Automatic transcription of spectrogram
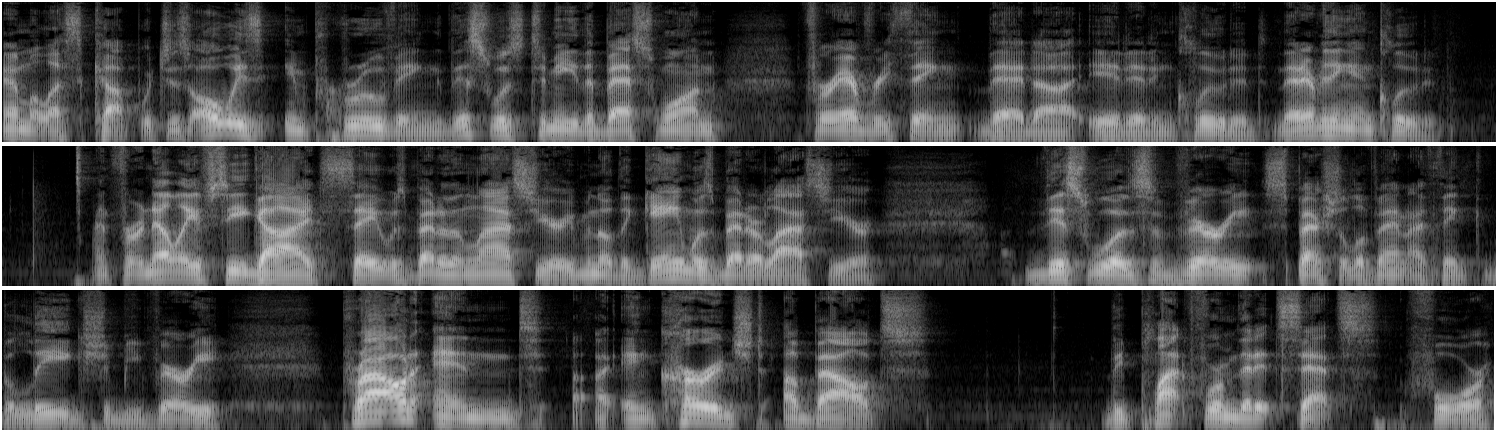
MLS Cup, which is always improving. This was to me the best one for everything that uh, it had included, that everything included. And for an LAFC guy to say it was better than last year, even though the game was better last year, this was a very special event. I think the league should be very proud and uh, encouraged about the platform that it sets for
